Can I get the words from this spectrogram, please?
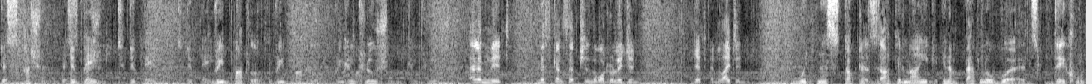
Discussion. Debate. Debate. Debate. Rebuttal. Rebuttal. Conclusion. Conclusion. eliminate misconceptions about religion get enlightened Witness Dr. Zakir Naik in a battle of words. দেখুন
